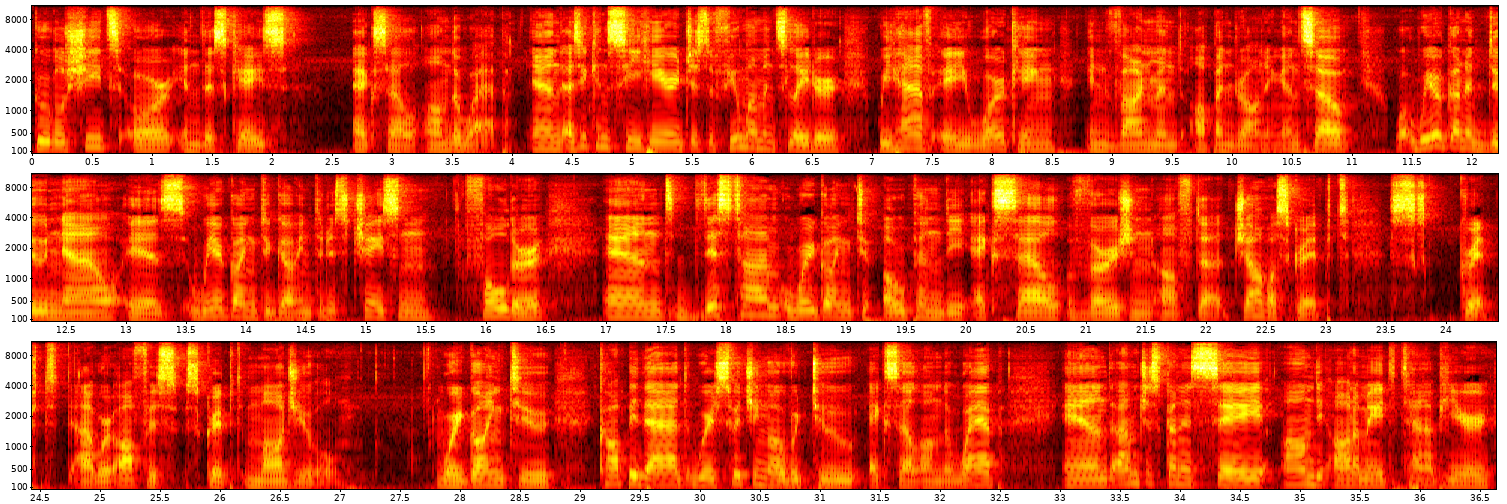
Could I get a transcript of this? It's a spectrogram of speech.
Google Sheets or in this case, Excel on the web. And as you can see here, just a few moments later, we have a working environment up and running. And so what we're going to do now is we're going to go into this JSON folder and this time we're going to open the Excel version of the JavaScript script, our Office script module. We're going to copy that. We're switching over to Excel on the web. And I'm just going to say on the Automate tab here,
